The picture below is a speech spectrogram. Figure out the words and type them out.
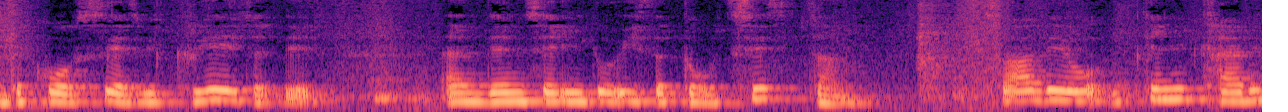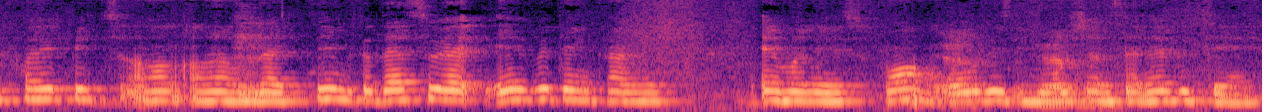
the course says. We created it, and then say ego is the thought system. So you, can you clarify a bit on, on that thing because that's where everything kind of emanates from, yeah. all these emotions yeah. and everything.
